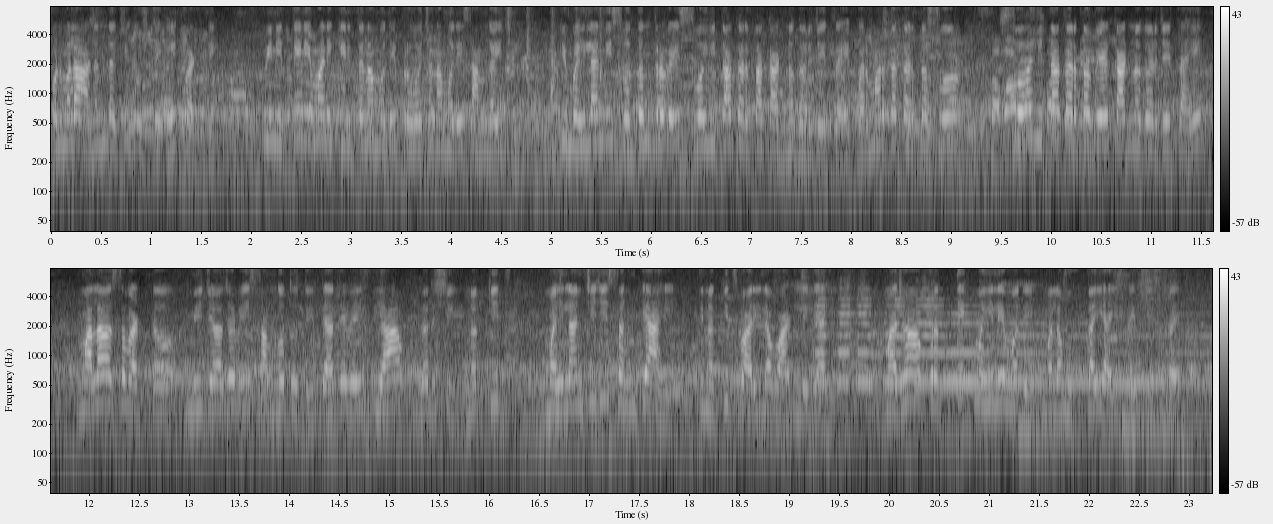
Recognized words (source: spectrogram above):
पण मला आनंदाची गोष्ट एक वाटते मी नित्यनेमाने कीर्तनामध्ये प्रवचनामध्ये सांगायची की महिलांनी स्वतंत्र वेळ स्वहिताकरता काढणं गरजेचं आहे. परमार्थाकरता स्व स्वहिताकरता वेळ काढणं गरजेचं आहे. मला असं वाटतं मी ज्या ज्या वेळेस सांगत होती त्या त्या वेळेस ह्या वर्षी नक्कीच महिलांची जी संख्या आहे ती नक्कीच वारीला वाढलेली आहे. माझ्या प्रत्येक महिलेमध्ये मला मुक्ताई आईसाहेब दिसत आहेत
